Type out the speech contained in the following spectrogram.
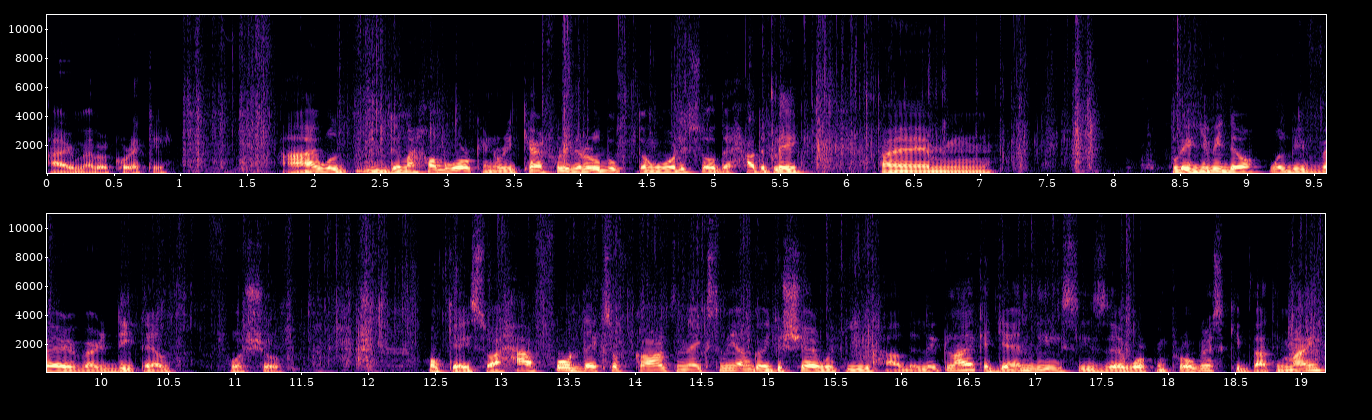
I remember correctly. I will do my homework and read carefully the rulebook, don't worry, so the how to play um, review video will be very, very detailed for sure. Okay, so I have four decks of cards next to me. I'm going to share with you how they look like. Again, this is a work in progress, keep that in mind.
